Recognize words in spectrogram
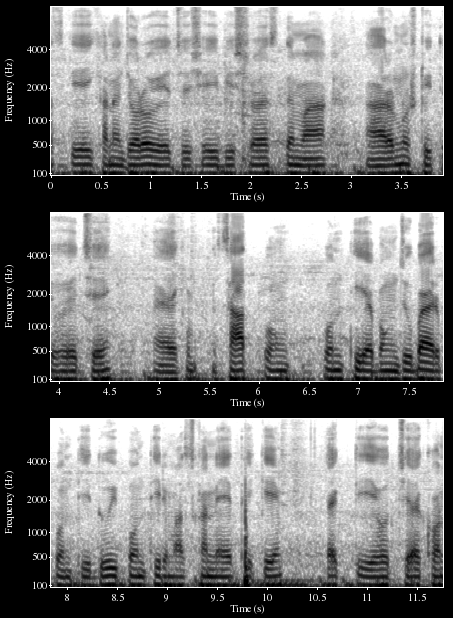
আজকে এখানে জড়ো হয়েছে। সেই বিশ্ব ইস্তেমা আর অনুষ্ঠিত হয়েছে সাত পন্থী এবং জুবায়ের পন্থী। দুই পন্থীর মাঝখানে থেকে একটি হচ্ছে এখন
